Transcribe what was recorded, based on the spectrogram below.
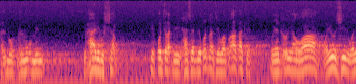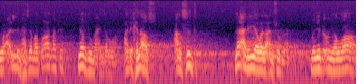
فالمؤمن يحارب الشر بقدرة بحسب قدرته وطاقته ويدعو إلى الله ويرشد ويعلم حسب طاقته يرجو ما عند الله. عن إخلاص عن صدق لا عن رياء ولا عن سمعة بل يدعو إلى الله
